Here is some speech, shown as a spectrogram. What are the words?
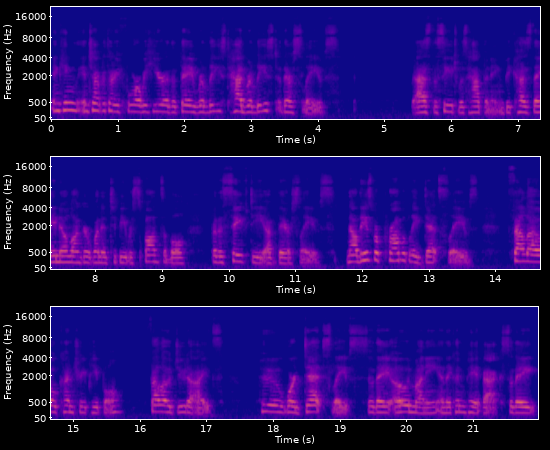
In King in chapter 34, we hear that they released had released their slaves as the siege was happening because they no longer wanted to be responsible for the safety of their slaves. Now, these were probably debt slaves, fellow country people, fellow Judahites who were debt slaves. So they owed money and they couldn't pay it back. So they,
